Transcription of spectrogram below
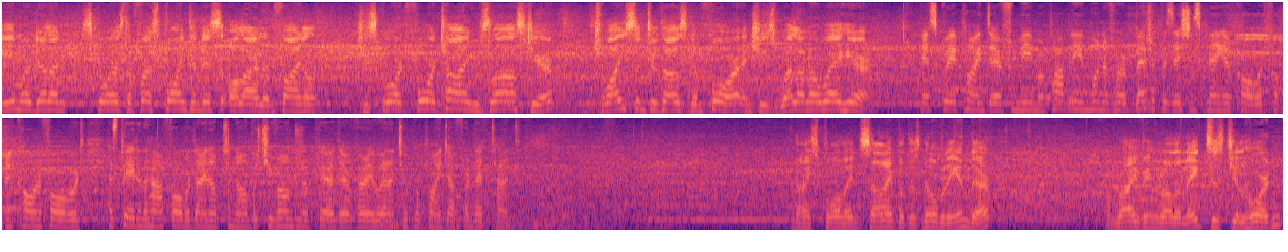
Emer Dillon scores the first point in this All-Ireland final. She scored four times last year, twice in 2004, and she's well on her way here. Yes, great point there from Emer. Probably in one of her better positions playing forward, in corner forward, has played in the half forward line up to now, but she rounded her player there very well and took a point off her left hand. Nice ball inside, but there's nobody in there. Arriving rather late is Jill Horan.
